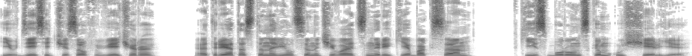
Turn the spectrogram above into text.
и в 10 часов вечера отряд остановился ночевать на реке Баксан в Кисбурунском ущелье.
